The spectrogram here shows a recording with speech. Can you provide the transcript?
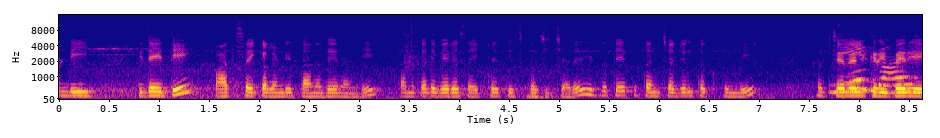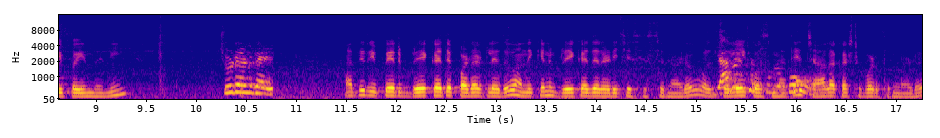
అండి ఇదైతే పాత సైకిల్ అండి తనదేనండి. తనకైతే వేరే సైకిల్ అయితే తీసుకొచ్చి ఇచ్చారు. ఇదైతే తన చెల్లెలు తొక్కుతుంది. చెల్లెలకి రిపేర్ అయిపోయిందని. చూడండి. అది రిపేర్ బ్రేక్ అయితే పడట్లేదు. అందుకని బ్రేక్ అయితే రెడీ చేసి ఇస్తున్నాడు. వాళ్ళ చెల్లెల కోసం అయితే చాలా కష్టపడుతున్నాడు.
